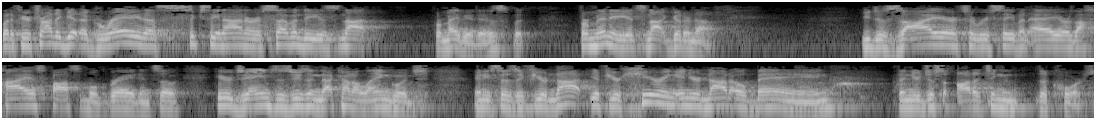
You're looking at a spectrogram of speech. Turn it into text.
But if you're trying to get a grade, a 69 or a 70 is not, or maybe it is, but for many it's not good enough. You desire to receive an A or the highest possible grade. And so here James is using that kind of language. And he says, if you're not, if you're hearing and you're not obeying, then you're just auditing the course.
